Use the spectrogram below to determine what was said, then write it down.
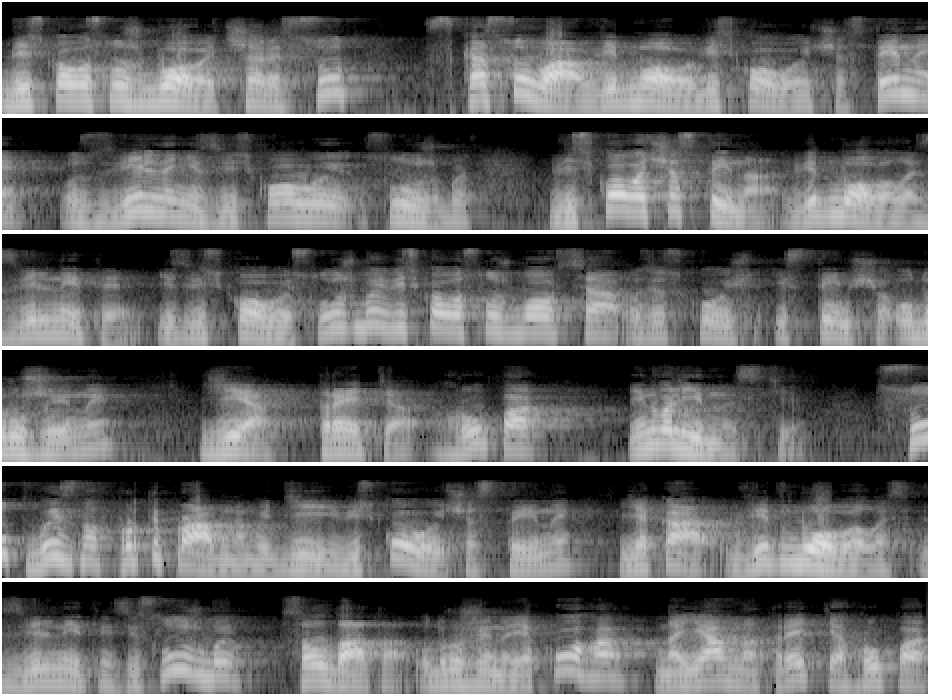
Військовослужбовець через суд скасував відмову військової частини у звільненні з військової служби. Військова частина відмовилась звільнити із військової служби військовослужбовця у зв'язку із тим, що у дружини є третя група інвалідності. Суд визнав протиправними дії військової частини, яка відмовилась звільнити зі служби солдата, у дружини якого наявна третя група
